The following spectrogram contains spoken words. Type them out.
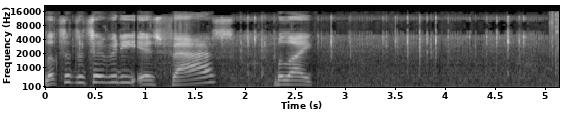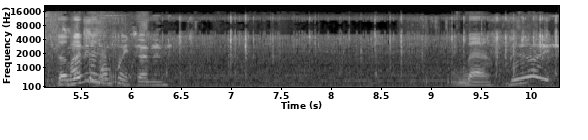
look sensitivity is fast, but like the Mine is sensitivity. 1.7. Bruh. Good,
